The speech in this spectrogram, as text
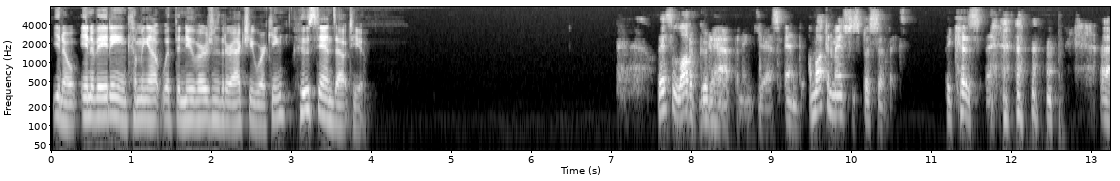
you know, innovating and coming out with the new versions that are actually working, who stands out to you? There's a lot of good happening, Jess, and I'm not going to mention specifics because uh,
